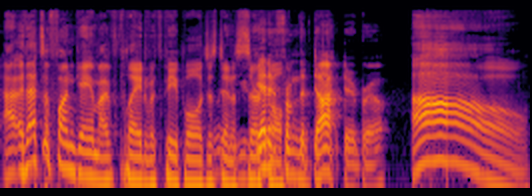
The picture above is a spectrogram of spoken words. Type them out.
Uh, that's a fun game I've played with people just in a you circle. Get it from the doctor, bro. Oh,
